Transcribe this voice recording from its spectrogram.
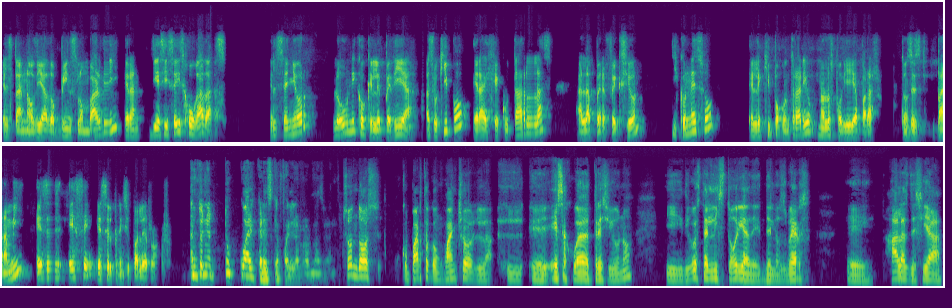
el tan odiado Vince Lombardi eran 16 jugadas. El señor lo único que le pedía a su equipo era ejecutarlas a la perfección y con eso el equipo contrario no los podía parar. Entonces, para mí, ese, ese es el principal error. Antonio, ¿tú cuál crees que fue el error más grande? Son dos. Comparto con Juancho eh, esa jugada de 3 y 1. Y digo, está en la historia de, los Bears. Eh, Halas decía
